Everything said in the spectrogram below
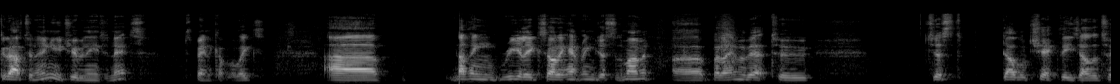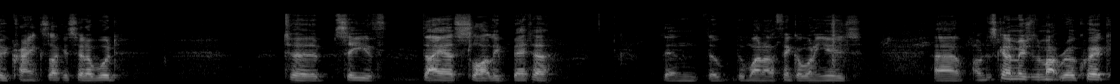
Good afternoon, YouTube and the internet. It's been a couple of weeks. Uh, nothing really exciting happening just at the moment, uh, but I am about to just double check these other two cranks like I said I would to see if they are slightly better than the, the one I think I want to use. Uh, I'm just going to measure them up real quick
